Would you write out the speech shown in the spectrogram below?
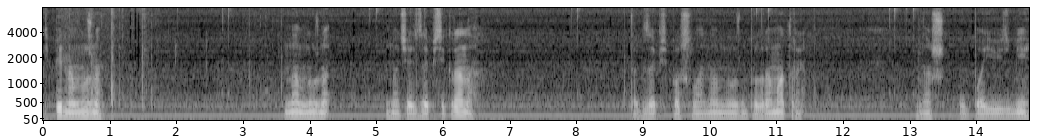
Теперь нам нужно, нам нужно начать запись экрана. Так, запись пошла. Нам нужны программаторы. наш UPA USB.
